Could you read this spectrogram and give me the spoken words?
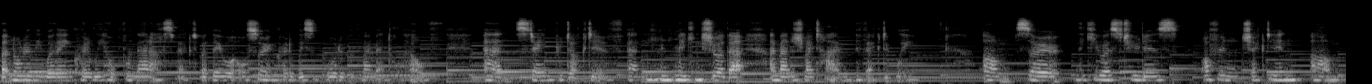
but not only were they incredibly helpful in that aspect, but they were also incredibly supportive with my mental health and staying productive and making sure that I managed my time effectively. Um, so the QS tutors often checked in, um,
